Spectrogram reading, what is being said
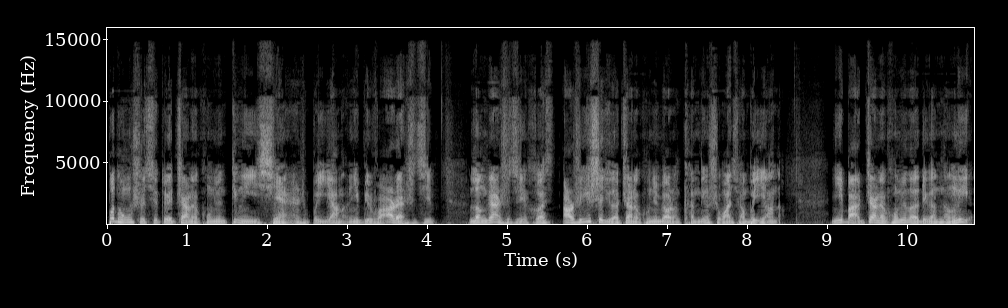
不同时期对战略空军定义显然是不一样的。你比如说二战时期、冷战时期和二十一世纪的战略空军标准肯定是完全不一样的。你把战略空军的这个能力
